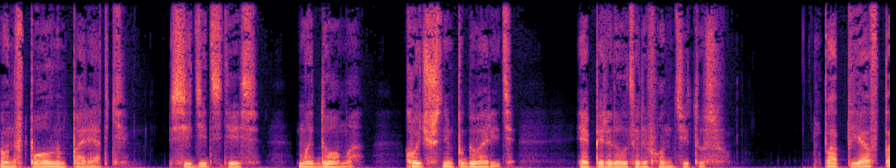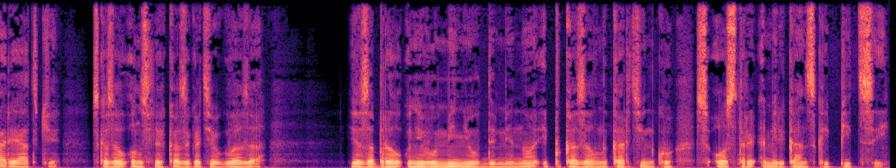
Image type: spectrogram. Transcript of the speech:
Он в полном порядке. Сидит здесь. Мы дома. Хочешь с ним поговорить?» Я передал телефон Титусу. «Пап, я в порядке», — сказал он, слегка закатив глаза. Я забрал у него меню домино и показал на картинку с острой американской пиццей.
